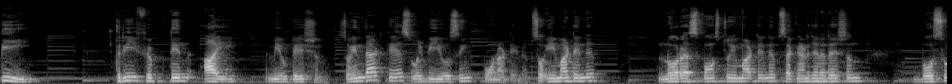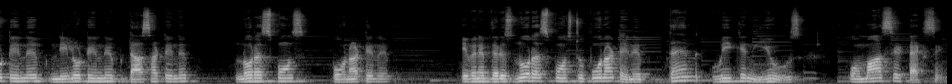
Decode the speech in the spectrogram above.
T315I mutation. So in that case, we'll be using ponatinib. So imatinib, no response to imatinib, second generation, bosutinib, nilotinib, dasatinib, no response, ponatinib. Even if there is no response to ponatinib, then we can use omacetaxine.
